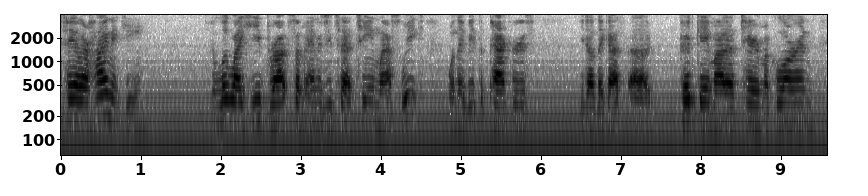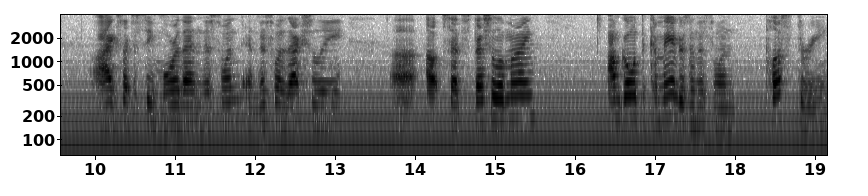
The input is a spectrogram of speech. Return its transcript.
Taylor Heinicke, it looked like he brought some energy to that team last week when they beat the Packers. You know, they got a good game out of Terry McLaurin. I expect to see more of that in this one, and this one is actually uh, upset special of mine. I'm going with the Commanders in this one, plus three,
